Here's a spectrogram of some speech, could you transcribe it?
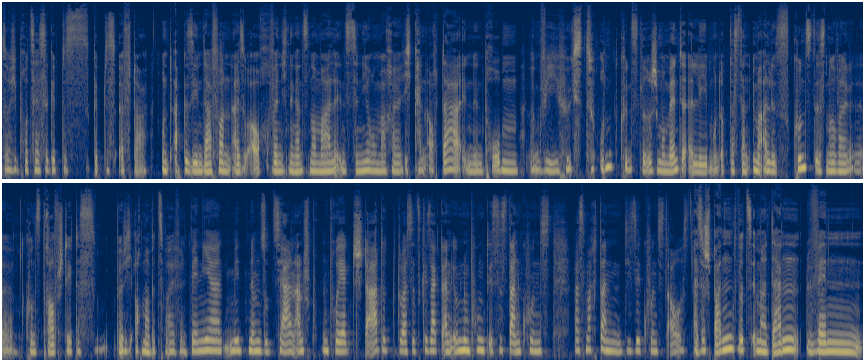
Solche Prozesse gibt es, gibt es öfter. Und abgesehen davon, also auch wenn ich eine ganz normale Inszenierung mache, ich kann auch da in den Proben irgendwie höchst unkünstlerische Momente erleben. Und ob das dann immer alles Kunst ist, nur weil äh, Kunst draufsteht, das würde ich auch mal bezweifeln. Wenn ihr mit einem sozialen Anspruch ein Projekt startet, du hast jetzt gesagt, an irgendeinem Punkt ist es dann Kunst. Was macht dann diese Kunst aus? Also spannend wird's immer dann, wenn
